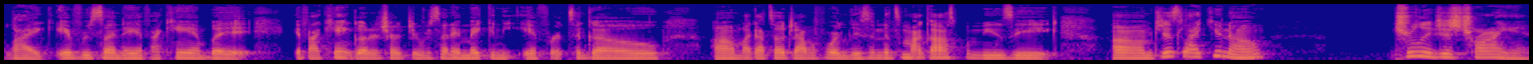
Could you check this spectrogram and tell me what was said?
like every Sunday if I can. But if I can't go to church every Sunday, making the effort to go. Um, like I told y'all before, listening to my gospel music. Um, just like, you know, truly just trying.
